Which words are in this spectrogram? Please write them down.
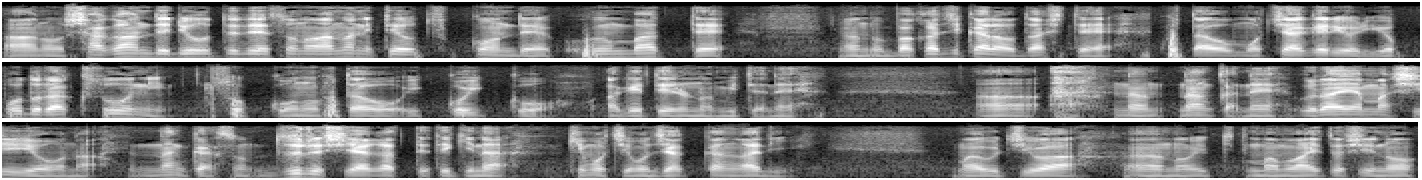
あの、しゃがんで両手でその穴に手を突っ込んで、踏ん張って、あの、バカ力を出して、蓋を持ち上げるよりよっぽど楽そうに、速攻の蓋を一個一個上げているのを見てね、あ ななんかね、羨ましいような、なんかそのずるしやがって的な気持ちも若干あり、まあ、うちは、あの、まあ、毎年の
